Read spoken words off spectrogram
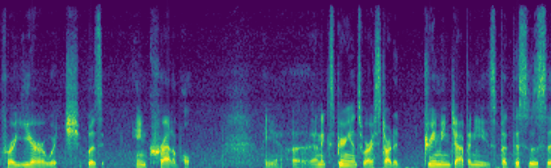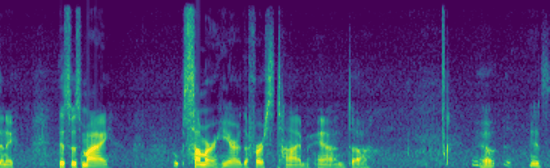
for a year, which was incredible. Yeah, uh, an experience where I started dreaming Japanese. But this was in a, this was my summer here the first time, and uh, you it's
